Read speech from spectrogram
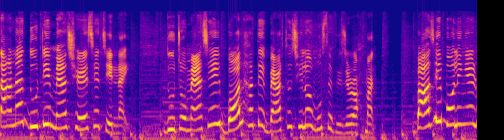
টানা দুটি ম্যাচ হেরেছে চেন্নাই। দুটো ম্যাচেই বল হাতে ব্যর্থ ছিল মুস্তাফিজুর রহমান। বাজে বোলিংয়ের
